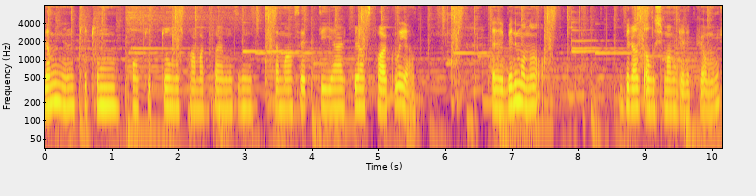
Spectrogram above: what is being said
Lami'nin tutum, o tuttuğumuz parmaklarımızın temas ettiği yer biraz farklı ya. E, benim onu biraz alışmam gerekiyormuş.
